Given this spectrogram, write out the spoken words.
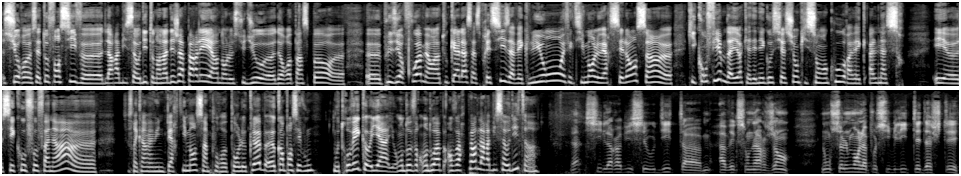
sur cette offensive de l'Arabie Saoudite, on en a déjà parlé hein, dans le studio d'Europe 1 Sport plusieurs fois, mais en tout cas là, ça se précise avec Lyon, effectivement le RC Lens, hein, qui confirme d'ailleurs qu'il y a des négociations qui sont en cours avec Al Nasr et euh, Seko Fofana. Euh, ce serait quand même une pertinence hein, pour, pour le club. Euh, qu'en pensez-vous? Vous trouvez qu'on on doit, on avoir peur de l'Arabie Saoudite? Si l'Arabie Saoudite a, avec son argent, non seulement la possibilité d'acheter,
